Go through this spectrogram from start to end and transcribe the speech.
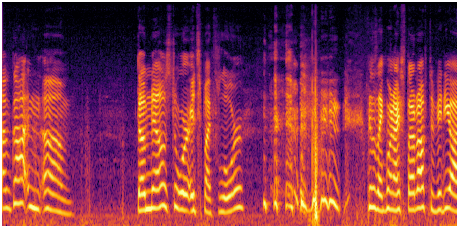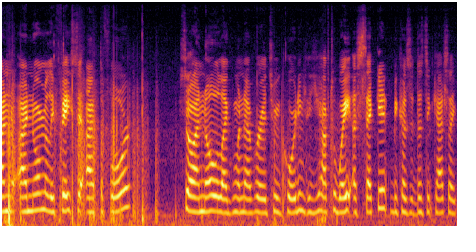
I've gotten um thumbnails to where it's my floor. Because like when I start off the video, I, I normally face it at the floor, so I know like whenever it's recording. Because you have to wait a second because it doesn't catch. Like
